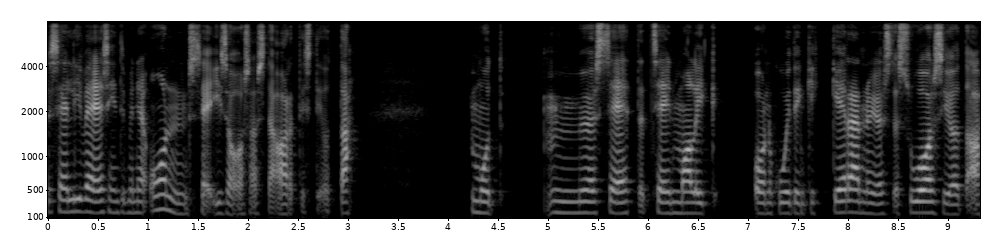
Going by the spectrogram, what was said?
se live-esiintyminen on se iso osa sitä artistiutta. Mutta myös se, että Jane Malik on kuitenkin kerännyt jo sitä suosiota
